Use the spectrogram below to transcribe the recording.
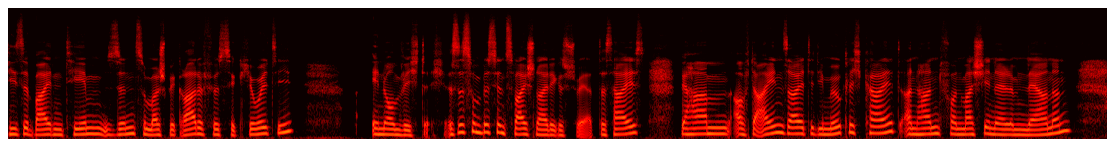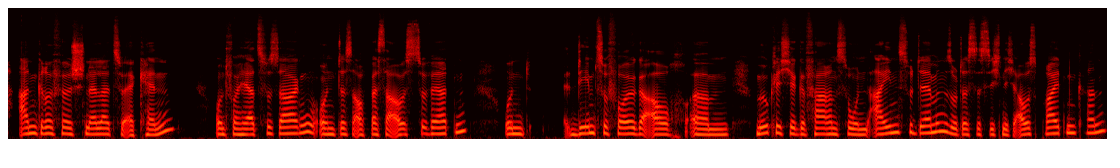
diese beiden Themen sind zum Beispiel gerade für Security enorm wichtig. Es ist so ein bisschen zweischneidiges Schwert. Das heißt, wir haben auf der einen Seite die Möglichkeit, anhand von maschinellem Lernen Angriffe schneller zu erkennen und vorherzusagen und das auch besser auszuwerten und demzufolge auch ähm, mögliche Gefahrenzonen einzudämmen, sodass es sich nicht ausbreiten kann.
